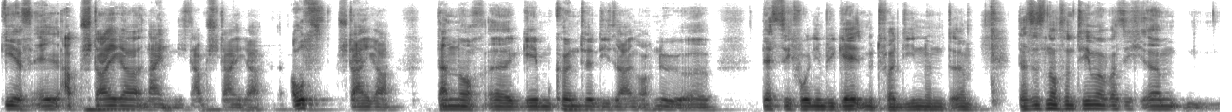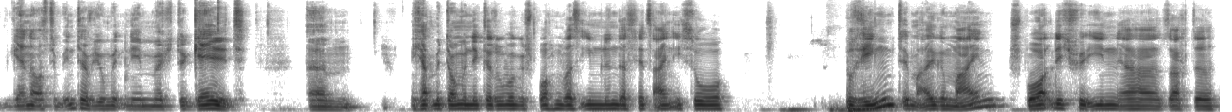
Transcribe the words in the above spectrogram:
GFL-Absteiger, nein, nicht Absteiger, Aussteiger dann noch äh, geben könnte, die sagen, ach nö, äh, lässt sich wohl irgendwie Geld mitverdienen. Und ähm, das ist noch so ein Thema, was ich ähm, gerne aus dem Interview mitnehmen möchte. Geld. Ähm, ich habe mit Dominik darüber gesprochen, was ihm denn das jetzt eigentlich so bringt im Allgemeinen, sportlich für ihn. Er sagte,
